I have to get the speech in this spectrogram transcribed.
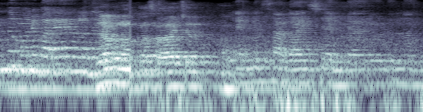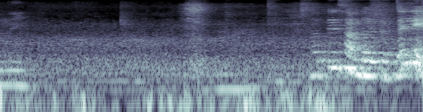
എന്ത് മോനെ പറയാനുള്ളത്? എന്നെ സഹായിച്ച എല്ലാവരും ഒത്തിരി സന്തോഷമുണ്ട് അല്ലേ?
